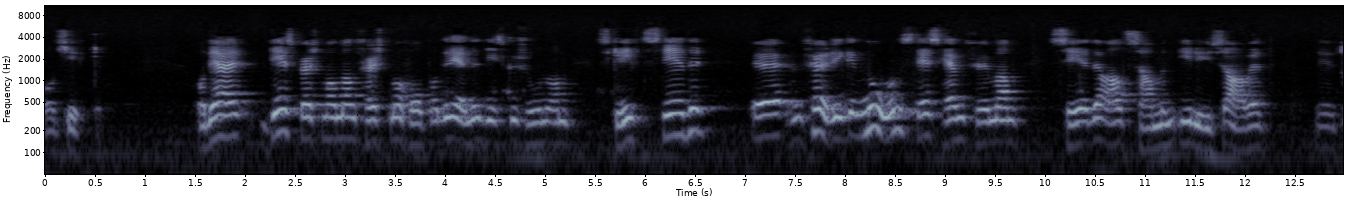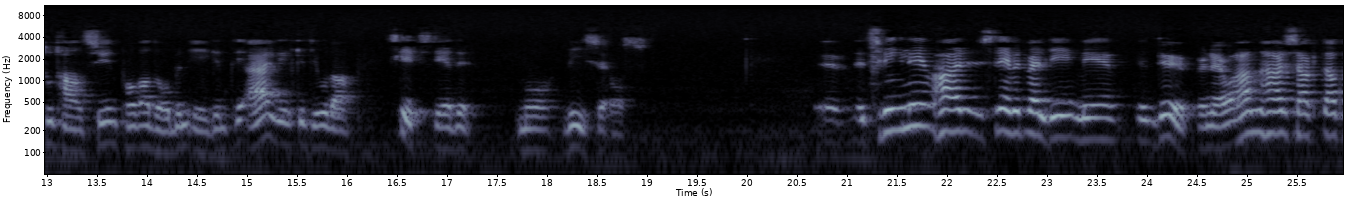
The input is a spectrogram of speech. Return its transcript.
og kirken. Og Det er det spørsmål man først må få på det rene diskusjonen om skriftsteder. Eh, fører ikke noen steds hen før man ser det alt sammen i lyset av et eh, totalsyn på hva dåpen egentlig er, hvilket jo da skriftsteder må vise oss. Eh, Zwingli har strevet veldig med døperne, og han har sagt at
